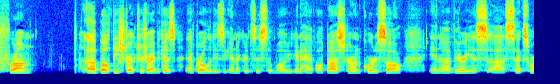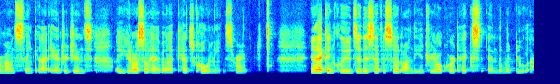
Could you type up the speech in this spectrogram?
from uh, both these structures, right? Because after all, it is the endocrine system. Well, you're going to have aldosterone, cortisol, and uh, various uh, sex hormones, think uh, androgens. Uh, you can also have uh, catecholamines, right? And that concludes this episode on the adrenal cortex and the medulla.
